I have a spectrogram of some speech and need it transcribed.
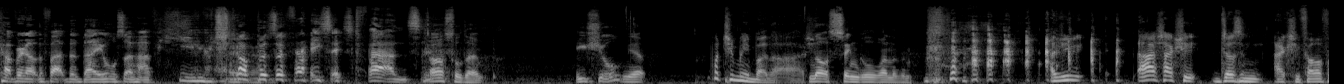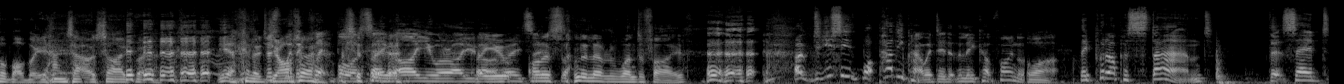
covering up the fact that they also have huge oh, numbers of racist fans. Arsenal don't. Are you sure? Yep. What do you mean by that, Ash? Not a single one of them. Have you? Ash actually doesn't actually follow football, but he hangs out outside. But uh, Yeah, kind of just with a clipboard saying, "Are you or are you not Are you racist?" on a, on a level of one to five? Oh, did you see what Paddy Power did at the League Cup final? What? They put up a stand that said,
